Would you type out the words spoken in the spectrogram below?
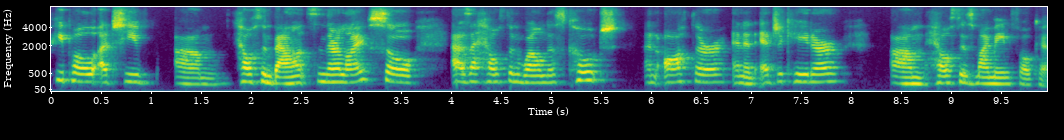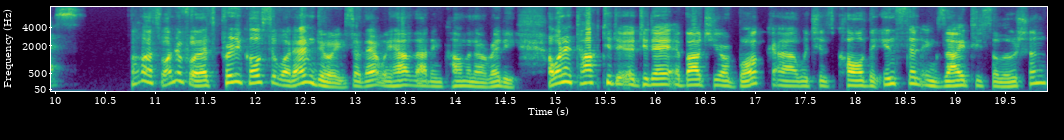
people achieve um, health and balance in their life. So, as a health and wellness coach, an author, and an educator, um, health is my main focus. Oh, that's wonderful. That's pretty close to what I'm doing. So there we have that in common already. I want to talk to you today about your book, uh, which is called The Instant Anxiety Solution:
